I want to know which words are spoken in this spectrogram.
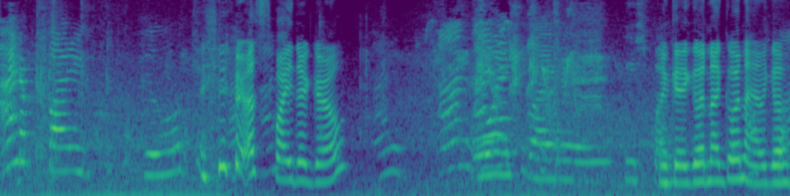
I'm a fire You're a spider girl? White spider. He's fine. Okay, go na, go na, Elgo.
